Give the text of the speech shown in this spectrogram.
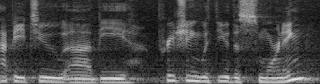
Happy to uh, be preaching with you this morning.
